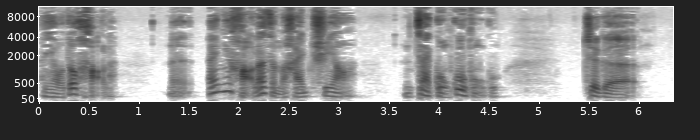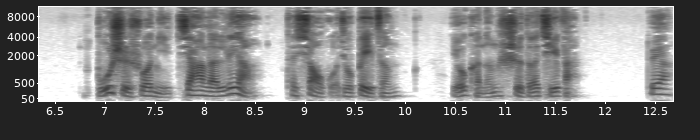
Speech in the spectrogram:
哎呀，我都好了。”那哎，你好了怎么还吃药啊？你再巩固巩固，这个。不是说你加了量，它效果就倍增，有可能适得其反。对呀，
